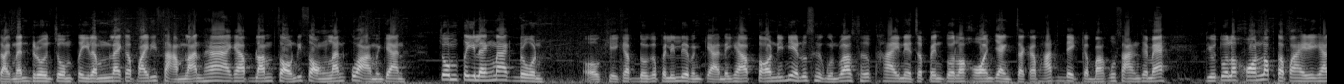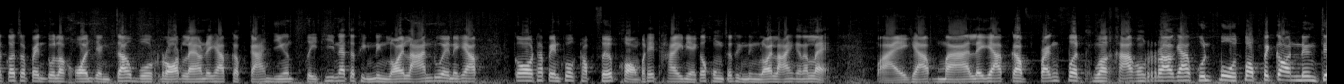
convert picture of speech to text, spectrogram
จากนั้นโดนโจมตีลำแรกก็ไปที่3ล้าน5ครับลำสองที่ 2 ล้านกว่าเหมือนกันโจมตีแรงมากโดนโอเคครับโดนก็ไปเรื่อยๆเหมือนกันนะครับตอนนี้เนี่ยรู้สึกเหมือนว่าเซิร์ฟไทยเนี่ยจะเป็นตัวละครอย่างจักรพรรดิเด็กกับ บาคุซันใช่ไหม เดี๋ยวตัวละครรอบต่อไปนะครับก็จะเป็นตัวละครอย่างเจ้าโบรอสแล้วนะครับกับการยิงอันตีที่น่าจะถึง 100 ล้านด้วยนะครับก็ถ้าเป็นพวกท็อปเซิร์ฟของประเทศไทยเนี่ยก็คงจะถึง 100 ล้านกันนั่นแหละ ไปครับมาเลยครับกับแฟรงก์เฟิร์ตหัวขาวของเราครับคุณปู่ตบไปก่อนหนึ่งเจ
